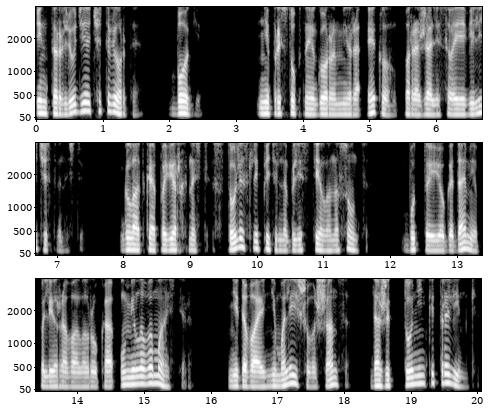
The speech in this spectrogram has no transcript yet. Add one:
Интерлюдия четвертая. Боги. Неприступные горы мира Экл поражали своей величественностью. Гладкая поверхность столь ослепительно блестела на солнце, будто ее годами полировала рука умелого мастера, не давая ни малейшего шанса даже тоненькой травинке.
